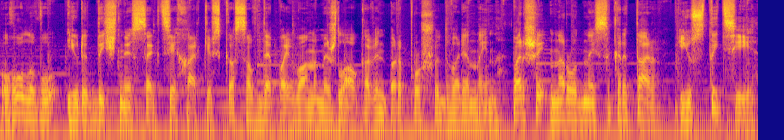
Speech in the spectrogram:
Голову юридичної секції Харківського совдепа Івана Межлавка, він перепрошує дворянин. Перший народний секретар юстиції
